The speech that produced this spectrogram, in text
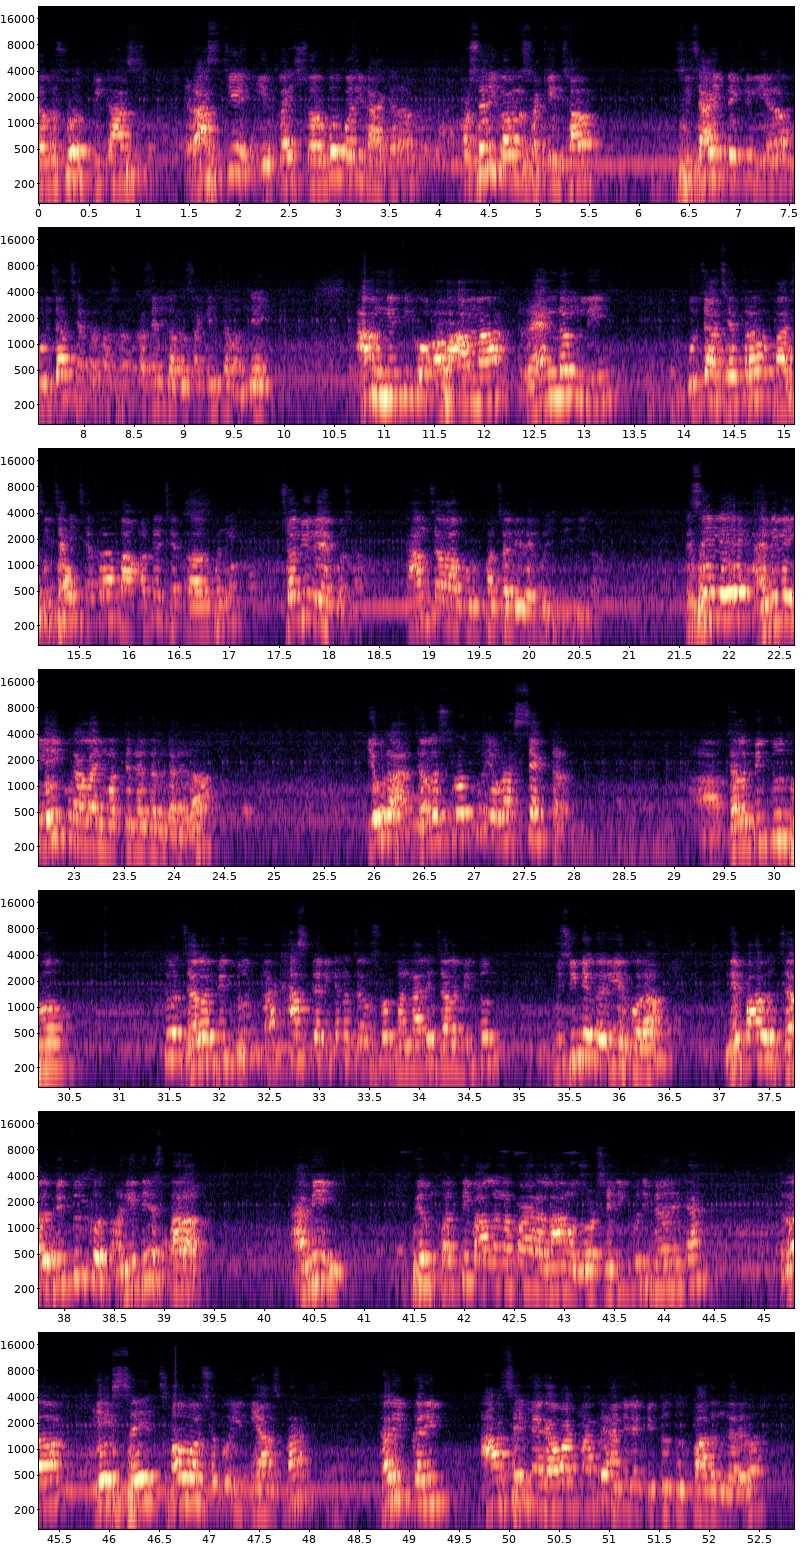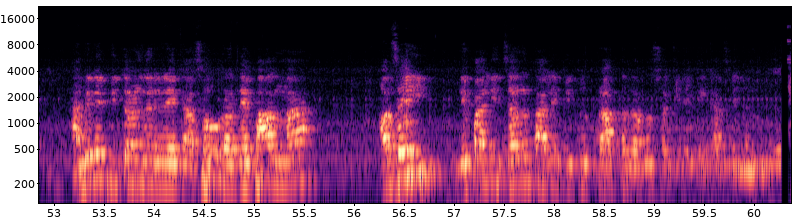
जलस्रोत विकास राष्ट्रिय हितलाई सर्वोपरि राखेर कसरी गर्न सकिन्छ? सिँचाइदेखि लिएर ऊर्जा क्षेत्रमा कसरी गर्न सकिन्छ भन्ने आम नीतिको अभावमा ऱ्यान्डमली ऊर्जा क्षेत्र वा सिँचाइ क्षेत्र वा अन्य क्षेत्रहरू पनि चलिरहेको छ। काम चलाएको रूपमा चलिरहेको स्थिति छ। त्यसैले हामीले यही कुरालाई मध्यनजर गरेर एउटा जलस्रोतको एउटा सेक्टर जलविद्युत हो। त्यो जलविद्युतमा खास गरिकन जलस्रोत भन्नाले जलविद्युत बुझिने गरिएको र नेपाल जलविद्युतको धनी देश तर हामी बत्ती बाल्न नपाएर लामो लोड सेडिङ पनि बेहोरेका। र एक सय छ वर्षको इतिहासमा करिब करिब आठ सय मेगावाट मात्रै हामीले विद्युत उत्पादन गरेर हामीले वितरण गरिरहेका छौँ र नेपालमा अझै नेपाली जनताले विद्युत प्राप्त गर्न सकिरहेका छैनन्।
